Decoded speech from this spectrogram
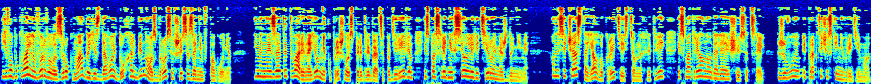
Его буквально вырвал из рук мага ездовой дух Альбинос, бросившийся за ним в погоню. Именно из-за этой твари наемнику пришлось передвигаться по деревьям, из последних сил левитируя между ними. Он и сейчас стоял в укрытии из темных ветвей и смотрел на удаляющуюся цель, живую и практически невредимую.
